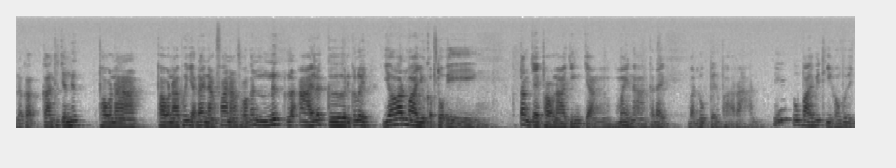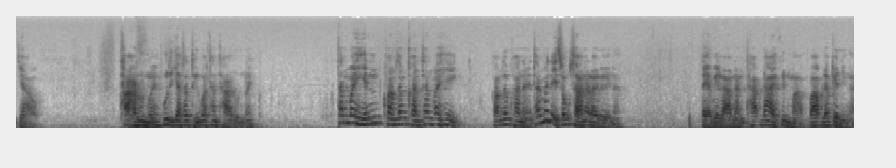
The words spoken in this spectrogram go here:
แล้วก็การที่จะนึกภาวนาภาวนาเพื่ออยากได้นางฟ้านางสวรรค์ก็นึกละอายเหลือเกินก็เลยย้อนมาอยู่กับตัวเอง ตั้งใจภาวนาจริงจังไม่นานก็ได้บรรลุเป็นพระอรหันต์นี่อุบายวิธีของพระพุทธเจ้า ทารุณไหมพระพุทธเจ้าท่านถือว่าท่านทารุณไหมท่านไม่เห็นความสำคัญท่านไม่ให้ ความสำคัญไหนท่านไม่ได้สงสารอะไรเลยนะแต่เวลานั้นทะได้ขึ้นมาปั๊บแล้วเป็นยังไง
